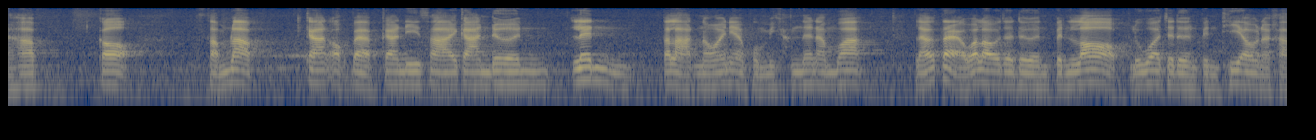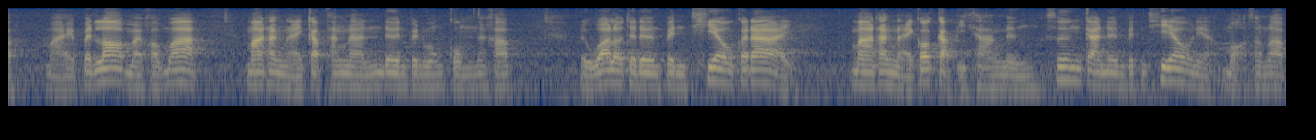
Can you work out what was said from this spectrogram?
นะครับ ก็สำหรับ การออกแบบการดีไซน์ การเดินเล่นตลาดน้อยเนี่ยผมมีคำแนะนำว่า แล้วแต่ว่าเราจะเดินเป็นรอบหรือว่าจะเดินเป็นเที่ยวนะครับ หมายเป็นรอบหมายความว่ามาทางไหนกลับทางนั้นเดินเป็นวงกลมนะครับ หรือว่าเราจะเดินเป็นเที่ยวก็ได้ มาทางไหนก็กลับอีกทางหนึ่งซึ่งการเดินเป็นเที่ยวเนี่ยเหมาะสำหรับ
